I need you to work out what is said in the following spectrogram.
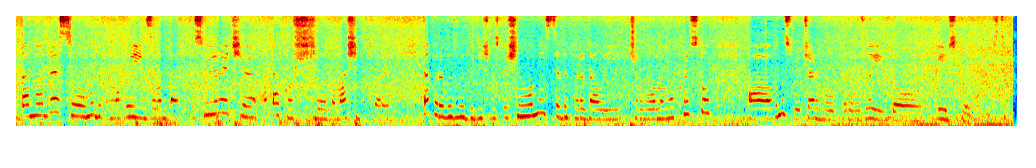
за дану адресу, ми допомогли їм завантажити свої речі, а також домашніх тварин. Та перевезли до більш безпечного місця, де передали їх Червоному Хресту. А вони в свою чергу перевезли їх до Київської області.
